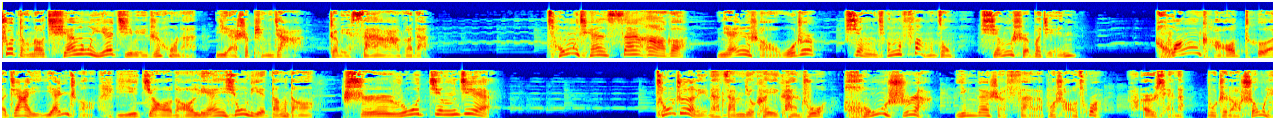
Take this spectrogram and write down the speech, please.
说等到乾隆爷继位之后呢，也是评价这位三阿哥的。从前三阿哥年少无知，性情放纵，行事不谨，皇考特加以严惩，以教导连兄弟等等，始如境界。从这里呢，咱们就可以看出，弘时啊，应该是犯了不少错，而且呢，不知道收敛，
